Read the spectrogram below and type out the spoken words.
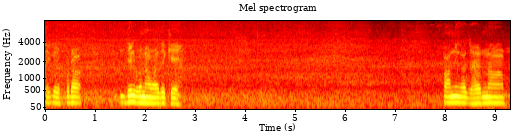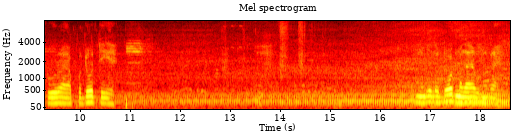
देखिए, पूरा दिल बना हुआ है, देखिए। पानी का झरना पूरा आपको जो चाहिए। मुझे तो बहुत मज़ा आया घूम कर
